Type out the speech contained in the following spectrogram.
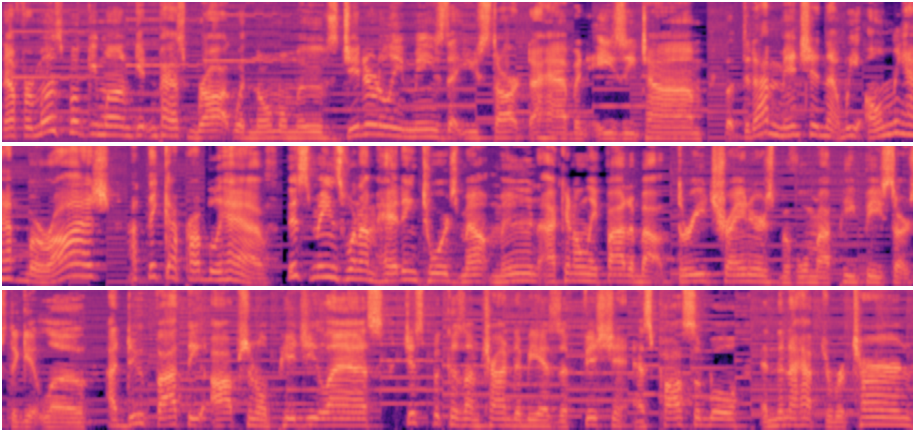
Now for most Pokemon, getting past Brock with normal moves generally means that you start to have an easy time, Um, but did I mention that we only have Barrage? I think I probably have. This means when I'm heading towards Mount Moon, I can only fight about 3 trainers before my PP starts to get low. I do fight the optional Pidgeylast just because I'm trying to be as efficient as possible, and then I have to return,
